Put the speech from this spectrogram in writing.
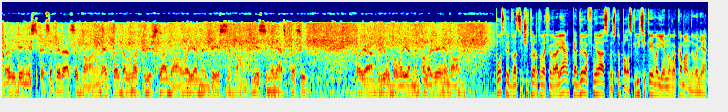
Проведение спецоперации, да, это давно перешла до военных действий. Да. Если меня спросить, то я объявил бы военное положение, да, После 24 февраля Кадыров не раз выступал с критикой военного командования.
